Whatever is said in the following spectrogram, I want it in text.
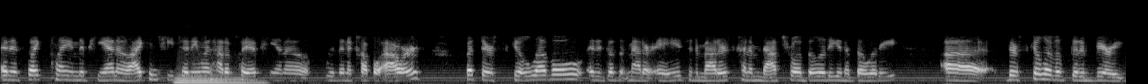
And it's like playing the piano. I can teach anyone how to play a mm. piano within a couple hours, but their skill level, and it doesn't matter age, and it matters kind of natural ability and ability. Uh, their skill level is going to vary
